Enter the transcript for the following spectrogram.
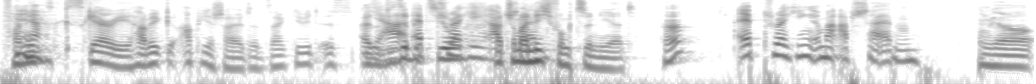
Fand Ja. ich scary, habe ich abgeschaltet. Sagt ihr, wie es ist. Also Ja, diese Beziehung hat schon mal nicht funktioniert. App-Tracking immer abschalten. Ja.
